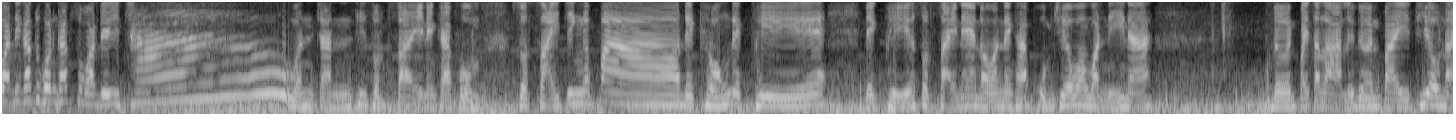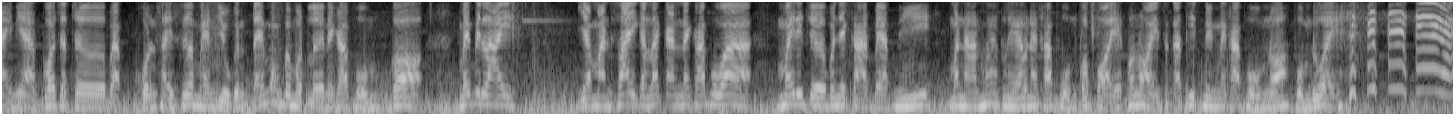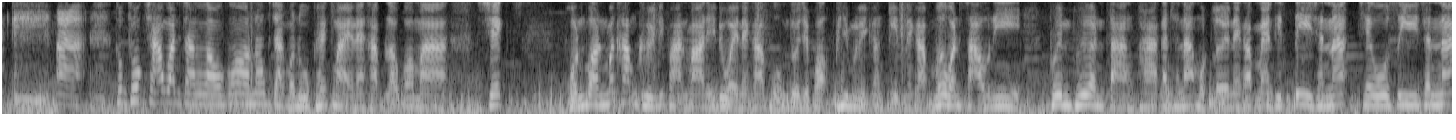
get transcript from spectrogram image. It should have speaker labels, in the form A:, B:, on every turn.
A: วัสดีครับทุกคนครับ สวัสดีเช้า วันจันทร์ที่สดใสนะครับผมสดใสจริงหรือเปล่า เด็กหงเด็กผีเด็กผีสดใสแน่นอนนะครับ ผมเชื่อว่าวันนี้นะ เดินไปตลาดหรือเดินไปเที่ยวไหนเนี่ยก็จะเจอแบบคนใส่เสื้อแมนยูกันเต็มไปหมดเลยนะครับผมก็ไม่เป็นไรอย่ามันไส้กันละกันนะครับ เพราะว่าไม่ได้เจอบรรยากาศแบบนี้มานานมากแล้วนะครับ ผมก็ปล่อยเขาหน่อยสักอาทิตย์หนึ่งนะครับ ผมเนาะผมด้วย ทุกๆเช้าวันจันทร์เราก็นอกจากมาดูแพ็คใหม่นะครับ เราก็มาเช็ค ผลบอลเมื่อค่ำคืนที่ผ่านมานี้ด้วยนะครับผมโดยเฉพาะพรีเมียร์ลีกอังกฤษนะครับเมื่อวันเสาร์นี่เพื่อนๆต่างพากันชนะหมดเลยนะครับแมนซิตี้ชนะเชลซีชนะ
